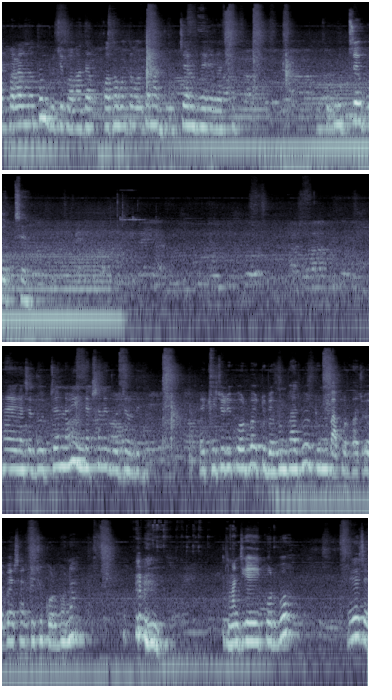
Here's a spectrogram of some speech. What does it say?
একবেলার মতন রুটি আমাদের কথা বলতে বলতে আমার দুধ হয়ে গেছে। উচ্চে পড়ছে। হয়ে গেছে দুধ চাল আমি ইন্ডাকশানে দুধ চাল দিই। ওই খিচুড়ি করব, একটু বেগুন ভাজবো, একটু পাঁপড় ভাজবো বেশ আর কিছু করব না। আজকে এই করব। ঠিক আছে?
